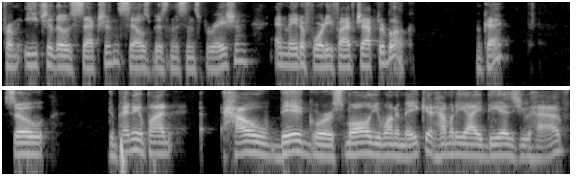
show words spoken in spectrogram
from each of those sections, sales business inspiration, and made a 45 chapter book. Okay. So, depending upon how big or small you want to make it, how many ideas you have,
